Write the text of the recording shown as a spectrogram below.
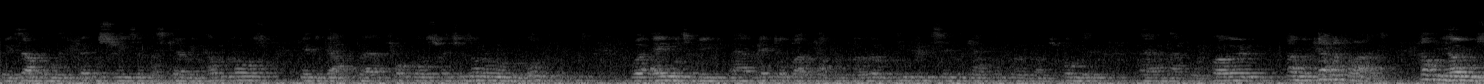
For example, the fitness suite at West Kirby Concourse, Giddy Gap uh, football switches, and a number of other things were able to be uh, picked up by the capital programme, increasing the capital programme's funding uh, and therefore borrowing, and were capitalised. Healthy Homes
